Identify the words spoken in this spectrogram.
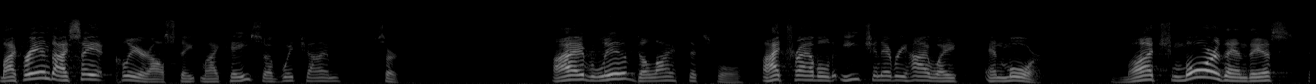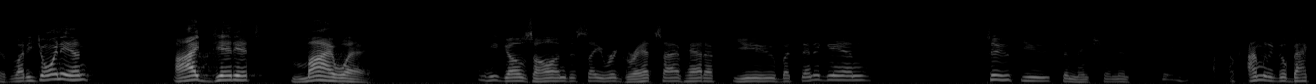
My friend, I say it clear. I'll state my case, of which I'm certain. I've lived a life that's full. I traveled each and every highway and more. Much more than this. Everybody join in. I did it my way. And he goes on to say, Regrets, I've had a few, but then again, too few to mention. And I'm going to go back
